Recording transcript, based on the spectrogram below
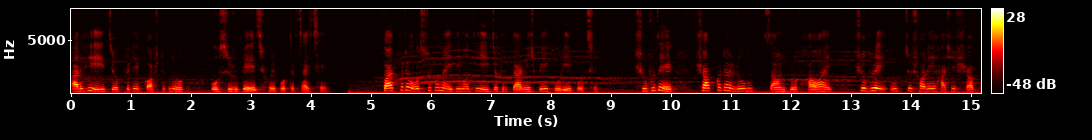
আরোহী চোখ ফেটে কষ্টগুলো অশ্রুরূপে ঝরে পড়তে চাইছে। কয়েক ফোঁটা অশ্রুকণা ইতিমধ্যেই চোখের কার্নিশ বেয়ে গড়িয়ে পড়ছে। শুভ্রদের সবকটা রুম সাউন্ডপ্রুফ হাওয়ায় শুভ্র উচ্চ স্বরে হাসির শব্দ,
